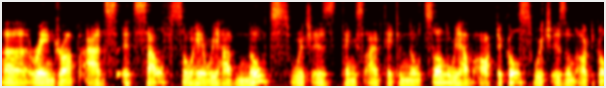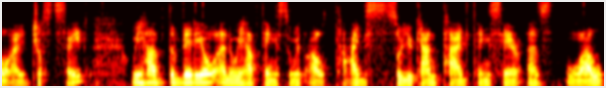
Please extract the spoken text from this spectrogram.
uh, Raindrop adds itself. So here we have notes, which is things I've taken notes on. We have articles, which is an article I just saved. We have the video and we have things without tags. So you can tag things here as well.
